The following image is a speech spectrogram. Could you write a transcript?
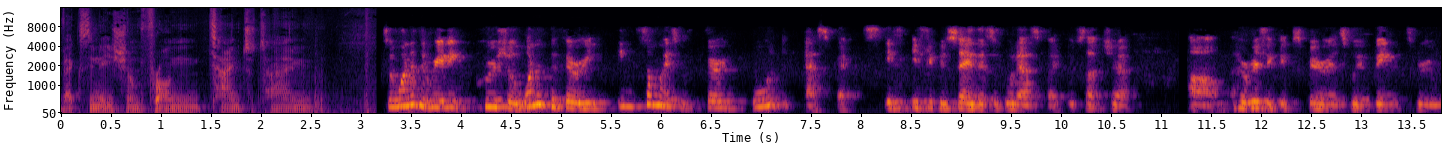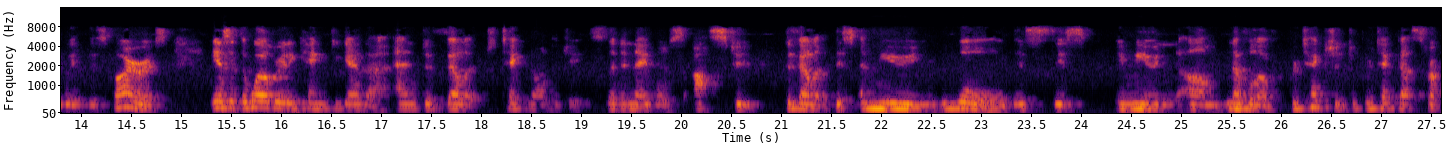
vaccination from time to time. So one of the really crucial, one of the very, in some ways, very good aspects, if if you could say there's a good aspect of such a um, horrific experience we've been through with this virus, is that the world really came together and developed technologies that enables us to develop this immune wall, this this immune um, level of protection to protect us from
